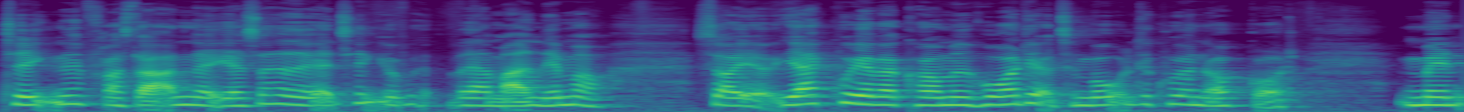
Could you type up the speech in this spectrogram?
tingene fra starten af, ja, så havde alting jo været meget nemmere. Så jeg, jeg kunne jeg være kommet hurtigere til mål, det kunne jeg nok godt. Men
